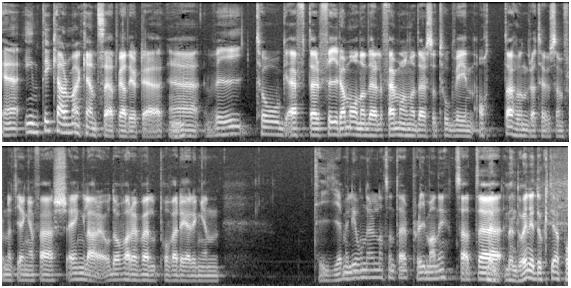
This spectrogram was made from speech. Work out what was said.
Eh, inte i Karma kan jag inte säga att vi hade gjort det. Mm. Eh, vi tog efter fyra månader eller fem månader så tog vi in 800 000 från ett gäng affärsänglar och då var det väl på värderingen 10 miljoner eller något sånt där pre-money. Så att, men, eh, men då är ni duktiga på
